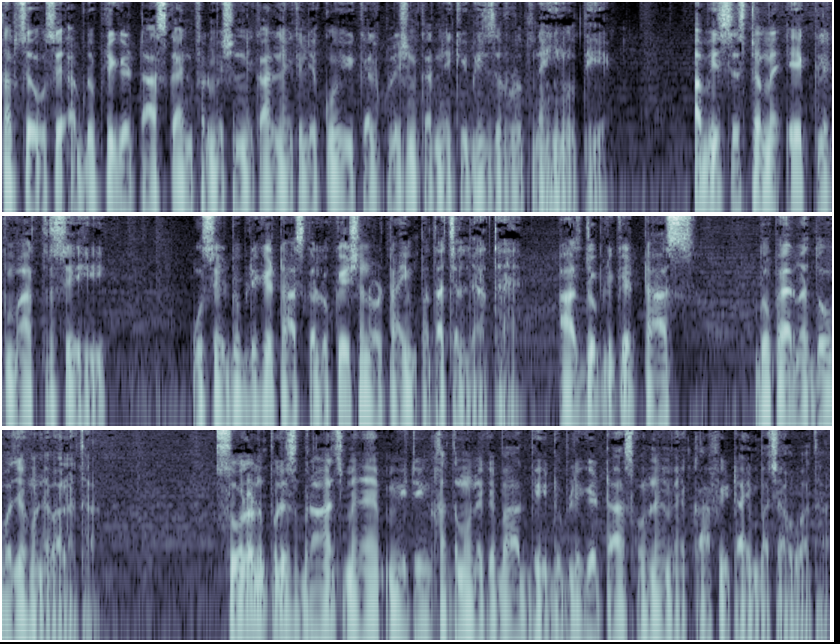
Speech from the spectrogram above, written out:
तब से उसे अब डुप्लीकेट टास्क का इन्फॉर्मेशन निकालने के लिए कोई कैलकुलेशन करने की भी ज़रूरत नहीं होती है। अब इस सिस्टम में एक क्लिक मात्र से ही उसे डुप्लीकेट टास्क का लोकेशन और टाइम पता चल जाता है। आज डुप्लीकेट टास्क दोपहर में दो बजे होने वाला था। सोलन पुलिस ब्रांच में मीटिंग खत्म होने के बाद भी डुप्लीकेट टास्क होने में काफ़ी टाइम बचा हुआ था।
